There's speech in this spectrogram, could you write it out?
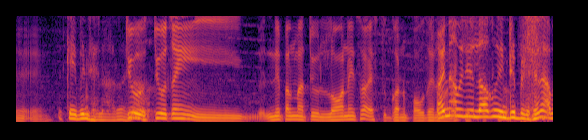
केही पनि छैन अरू त्यो? त्यो चाहिँ नेपालमा त्यो ल नै छ यस्तो गर्नु पाउँदैन होइन अब यो त्यस्तो? इन्टरप्रिटेसन अब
